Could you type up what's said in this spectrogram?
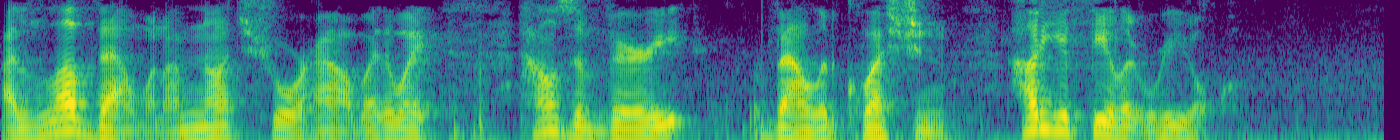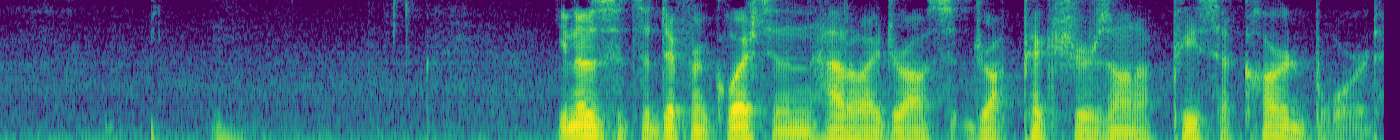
I love that one. I'm not sure how. By the way, how's a very valid question. How do you feel it real? You notice it's a different question than how do I draw draw pictures on a piece of cardboard.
